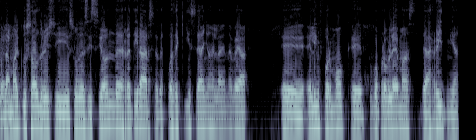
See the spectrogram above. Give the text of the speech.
la Marcus Aldridge y su decisión de retirarse después de 15 años en la NBA. Eh, él informó que tuvo problemas de arritmia,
